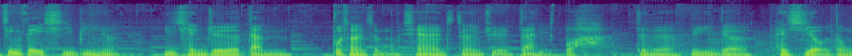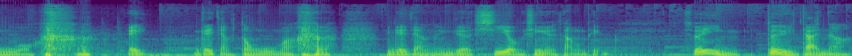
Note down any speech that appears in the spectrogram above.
今非昔比呢。以前觉得蛋不算什么，现在真的觉得蛋哇，真的是一个很稀有的动物哦。诶应该讲动物吗？应该讲一个稀有性的商品。所以对于蛋啊，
